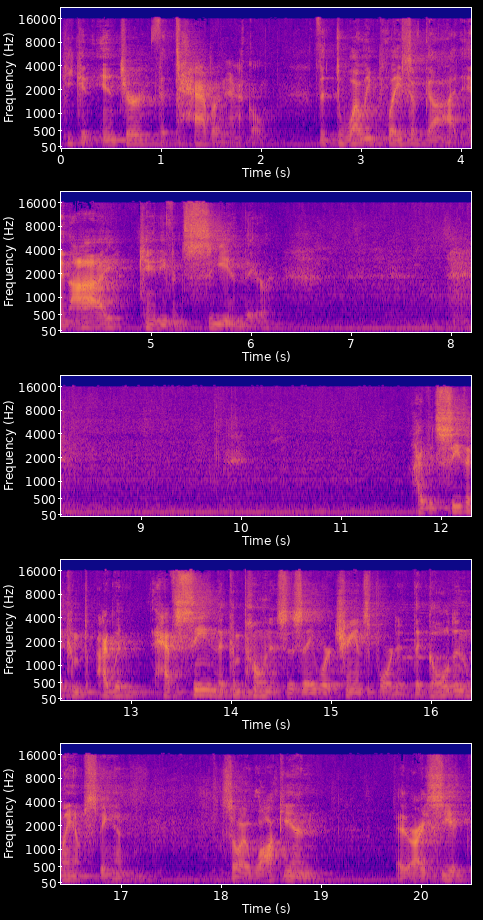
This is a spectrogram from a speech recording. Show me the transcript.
he can enter the tabernacle, the dwelling place of God, and I can't even see in there. I would see the I would have seen the components as they were transported. The golden lampstand. So I walk in, or I see it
